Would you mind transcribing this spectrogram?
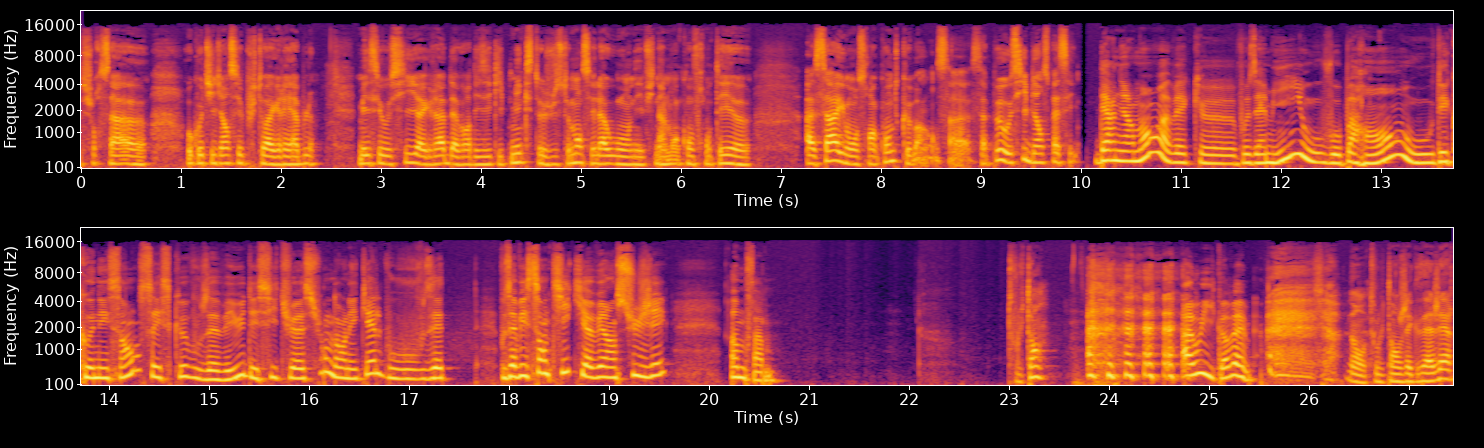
sur ça, au quotidien, c'est plutôt agréable. Mais c'est aussi agréable d'avoir des équipes mixtes. Justement, c'est là où on est finalement confronté à ça et où on se rend compte que ben, ça, ça peut aussi bien se passer. Dernièrement, avec vos amis ou vos parents ou des connaissances, est-ce que vous avez eu des situations dans lesquelles vous, vous, êtes, vous avez senti qu'il y avait un sujet homme-femme? Tout le temps. ah oui, quand même. Non, tout le temps, j'exagère.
